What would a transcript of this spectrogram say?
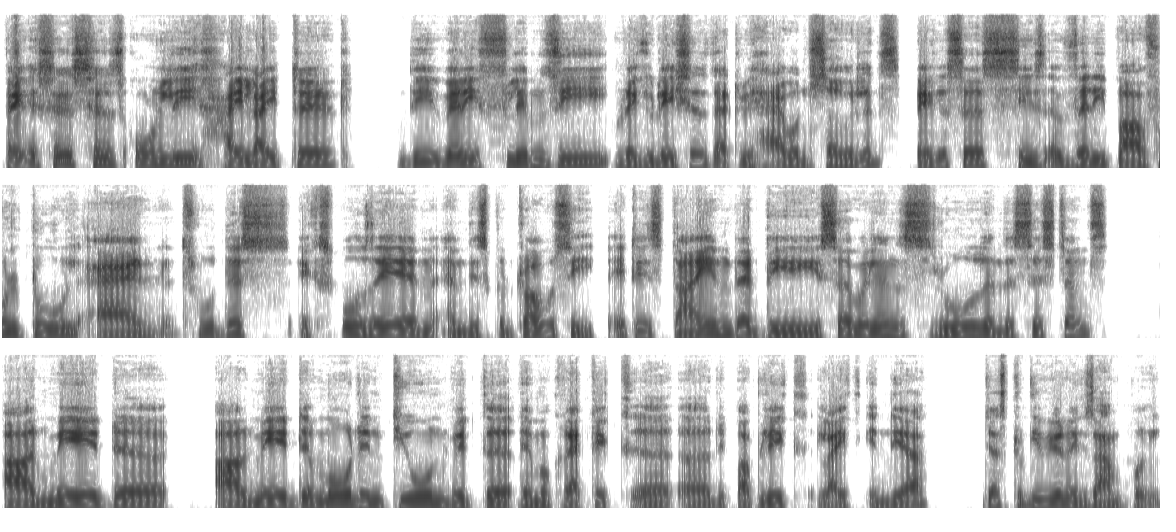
Pegasus has only highlighted the very flimsy regulations that we have on surveillance. Pegasus is a very powerful tool, and through this expose and, and this controversy, it is time that the surveillance rules and the systems are made uh, are made more in tune with the democratic uh, uh, republic like India. Just to give you an example,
